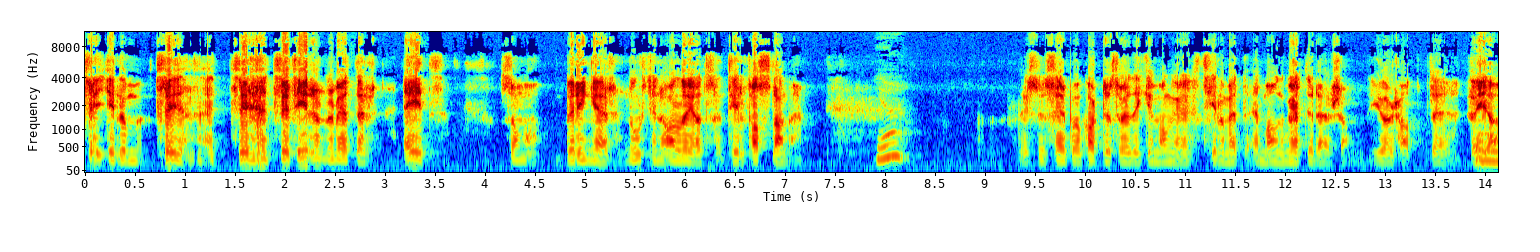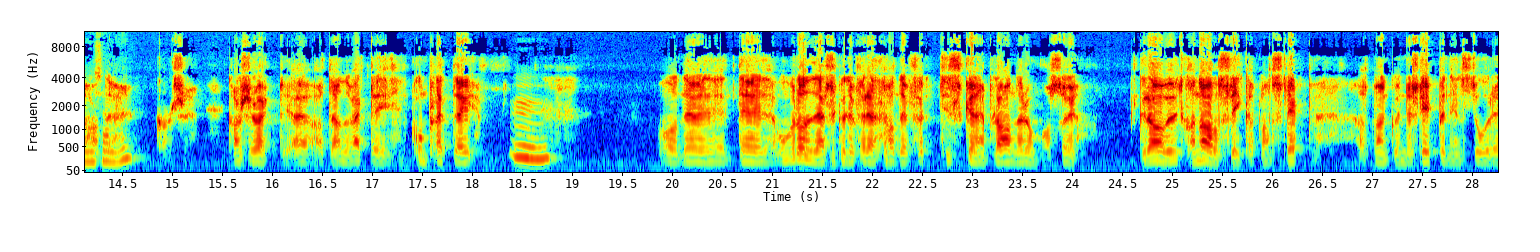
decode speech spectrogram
300-400 meter eid som bringer Nordkinnhalvøya til fastlandet. Ja. Hvis du ser på kartet, så er det ikke mange kilometer, mange meter der som gjør at eh, øya hadde kanskje, kanskje vært, eh, at det hadde vært ei komplett øy. Mm. Og det, det området der skulle hadde tyskerne planer om også å grave ut kanal, slik at man, slipp, at man kunne slippe den store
